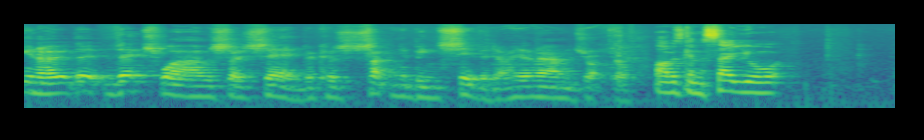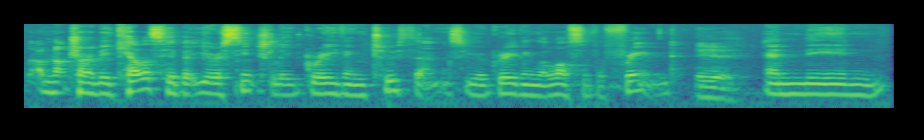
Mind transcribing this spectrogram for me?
you know that, that's why I was so sad because something had been severed. I had an arm dropped off. I was going to say you're. I'm not trying to be callous here, but you're essentially grieving two things. You're grieving the loss of a friend, yeah, and then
